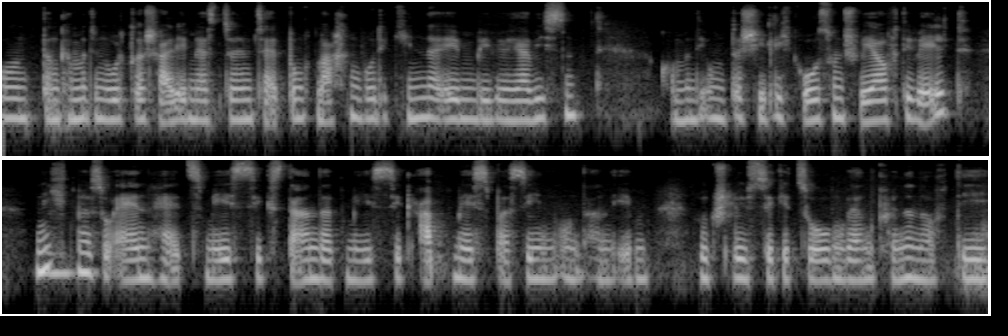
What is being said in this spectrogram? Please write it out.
und dann kann man den Ultraschall eben erst zu einem Zeitpunkt machen, wo die Kinder eben, wie wir ja wissen, kommen die unterschiedlich groß und schwer auf die Welt, nicht mehr so einheitsmäßig, standardmäßig abmessbar sind und dann eben Rückschlüsse gezogen werden können auf die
